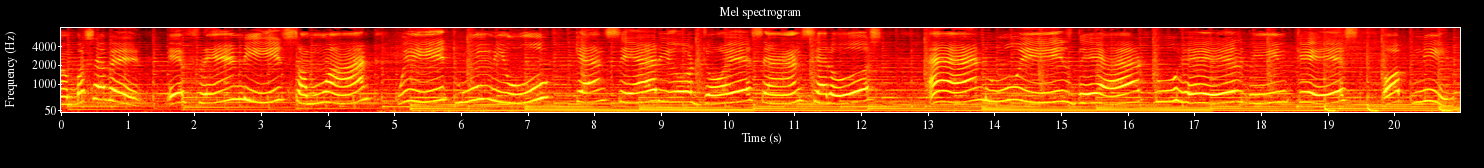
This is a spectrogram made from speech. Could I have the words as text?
Number 7. A friend is someone with whom you can share your joys and sorrows and who is there to help in case of need.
